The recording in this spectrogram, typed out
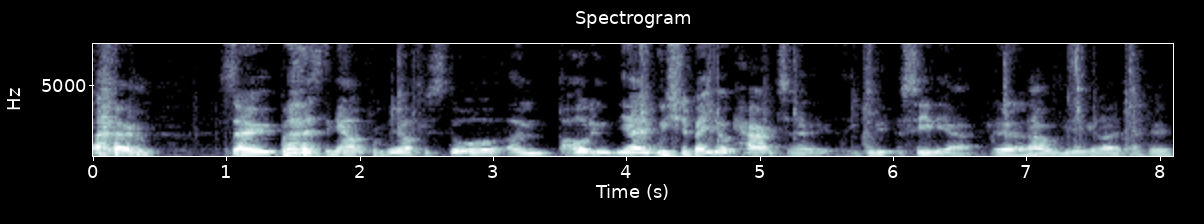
Um, so bursting out from the office door, um, holding yeah, we should make your character glu- celiac. Yeah. That would be a good idea. Okay.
